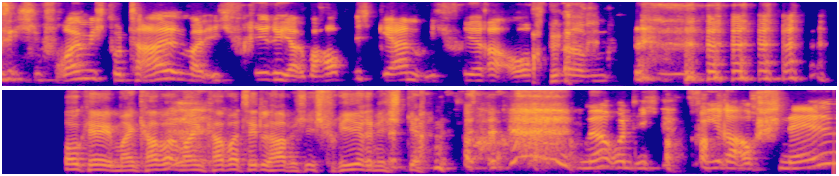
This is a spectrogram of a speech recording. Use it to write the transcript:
ich freue mich total, weil ich friere ja überhaupt nicht gern und ich friere auch. Ähm, okay, mein, Cover, mein Covertitel habe ich. Ich friere nicht gern. ne, und ich friere auch schnell.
